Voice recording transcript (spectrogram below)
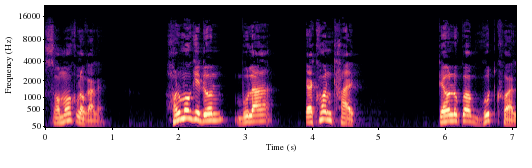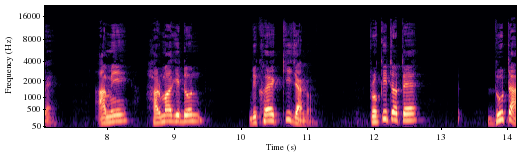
চমক লগালে। হৰ্মগিদন বোলা এখন ঠাইত তেওঁলোকক গোট খোৱালে। আমি হাৰ্মাগিদোন বিষয়ে কি জানো? প্ৰকৃততে দুটা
